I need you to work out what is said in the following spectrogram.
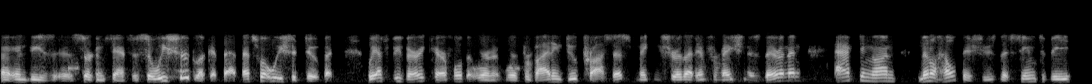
in these uh, circumstances. So we should look at that. That's what we should do. But we have to be very careful that we're, we're providing due process, making sure that information is there, and then acting on mental health issues that seem to be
